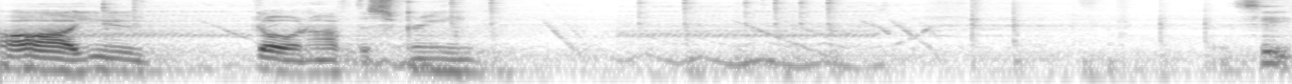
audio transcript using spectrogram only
Oh, you going off the screen. See,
